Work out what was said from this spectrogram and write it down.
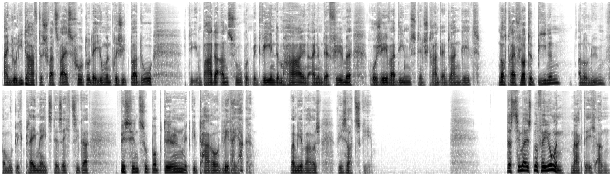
ein lolitahaftes Schwarz-Weiß-Foto der jungen Brigitte Bardot, die im Badeanzug und mit wehendem Haar in einem der Filme Roger Vadims den Strand entlang geht, noch drei flotte Bienen, anonym, vermutlich Playmates der Sechziger, bis hin zu Bob Dylan mit Gitarre und Lederjacke. Bei mir war es Wisotzki. Das Zimmer ist nur für Jungen, merkte ich an.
